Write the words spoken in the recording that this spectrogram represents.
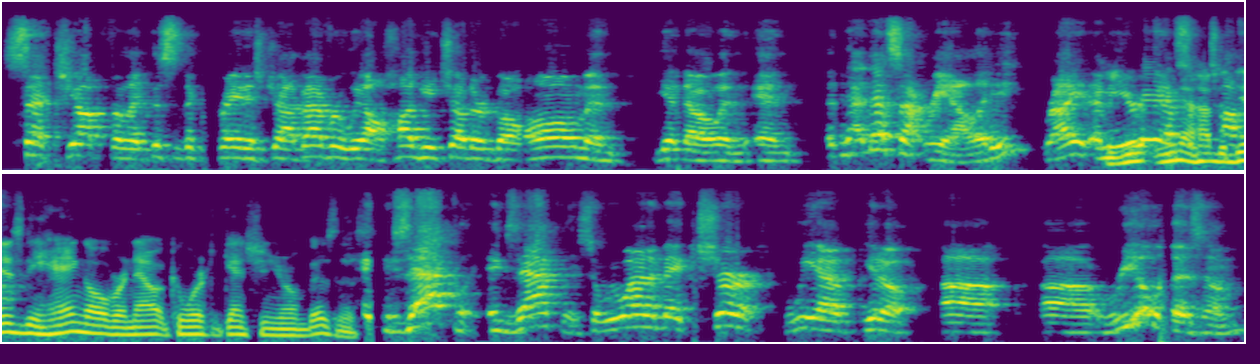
sets you up for like this is the greatest job ever. We all hug each other, go home, and you know, and and and that, that's not reality, right? I mean, you're, you're, gonna have have the tough Disney hangover. Now it can work against you in your own business. Exactly, exactly. So we want to make sure we have, you know, uh, uh, realism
